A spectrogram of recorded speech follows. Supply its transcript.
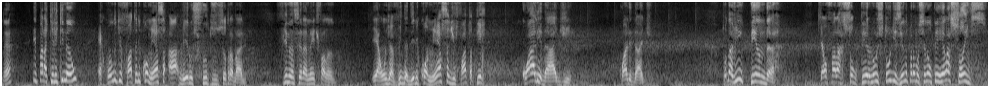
né? E para aquele que não, é quando de fato ele começa a ver os frutos do seu trabalho, financeiramente falando. É onde a vida dele começa de fato a ter qualidade. Qualidade. Todavia entenda que ao falar solteiro não estou dizendo para você não ter relações.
